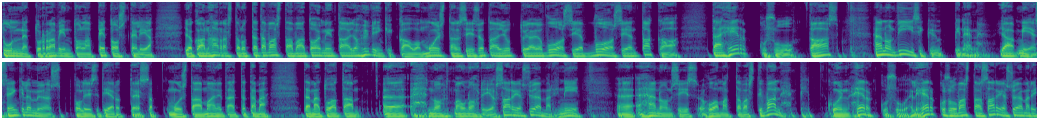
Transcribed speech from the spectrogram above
tunnettu ravintola petostelija, joka on harrastanut tätä vastaavaa toimintaa jo hyvinkin kauan. Muistan siis jotain juttuja jo vuosien vuosien takaa. Tämä herkkusuu taas, hän on viisikymppinen ja mieshenkilö myös poliisitiedotteessa muistaa mainita, että tämä, tämä tuota, no mä unohdin jo, Sarja Syömäri, niin hän on siis huomattavasti vanhempi kuin herkkusuu. Eli herkkusuu vastaan sarjasyömäri,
